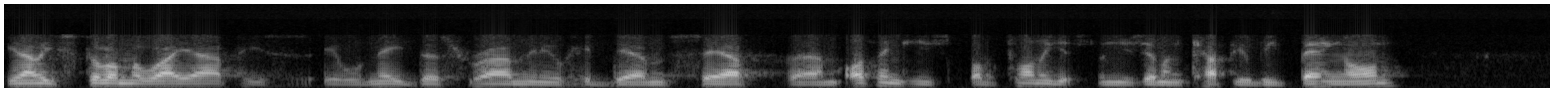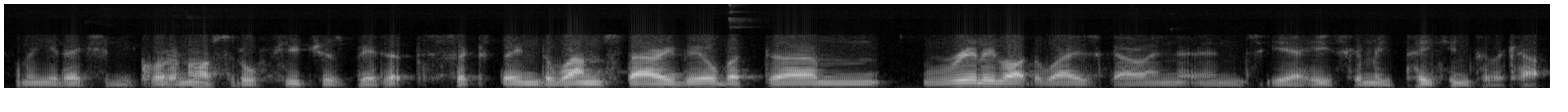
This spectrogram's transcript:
you know, he's still on the way up. He's he'll need this run, then he'll head down south. Um, I think he's by the time he gets to the New Zealand Cup, he'll be bang on. I think it'd actually be quite a nice little futures bet at 16 to 1 Starry Bill, but um, really like the way he's going, and yeah, he's going to be peaking for the Cup.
